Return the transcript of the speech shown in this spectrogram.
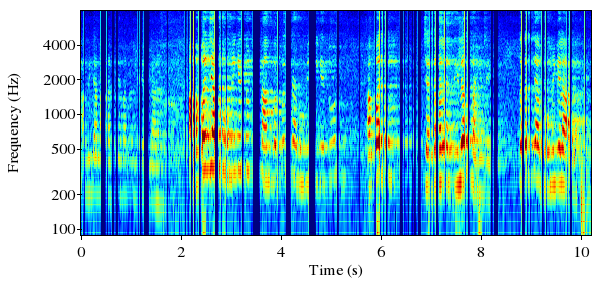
आम्ही त्या माध्यमातून देणार आहोत. आपण ज्या भूमिकेतून काम करतो त्या भूमिकेतून आपण जगाला दिलं पाहिजे तर त्या भूमिकेला अर्थ आहे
